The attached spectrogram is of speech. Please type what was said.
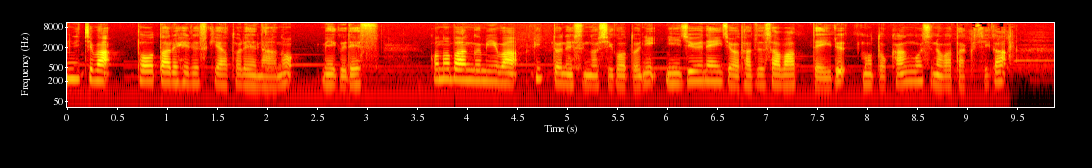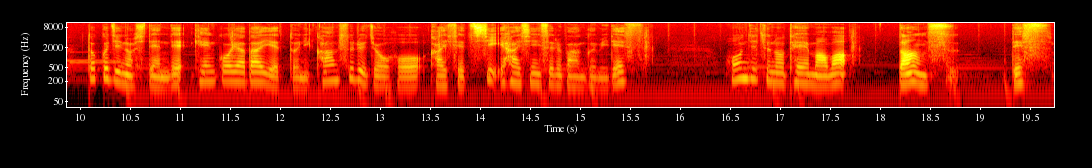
んにちは。トータルヘルスケアトレーナーのメグです。この番組はフィットネスの仕事に20年以上携わっている元看護師の私が独自の視点で健康やダイエットに関する情報を解説し配信する番組です。本日のテーマはダンスです。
